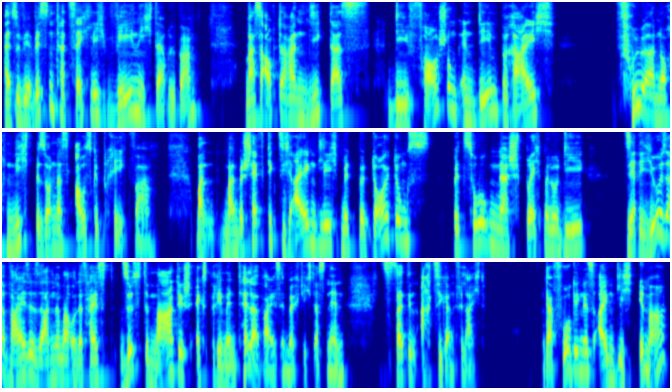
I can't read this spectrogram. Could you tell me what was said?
Also wir wissen tatsächlich wenig darüber, was auch daran liegt, dass die Forschung in dem Bereich früher noch nicht besonders ausgeprägt war. Man, man beschäftigt sich eigentlich mit bedeutungsbezogener Sprechmelodie seriöserweise, sagen wir mal, und das heißt systematisch experimentellerweise möchte ich das nennen, seit den 80ern vielleicht. Davor ging es eigentlich immer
